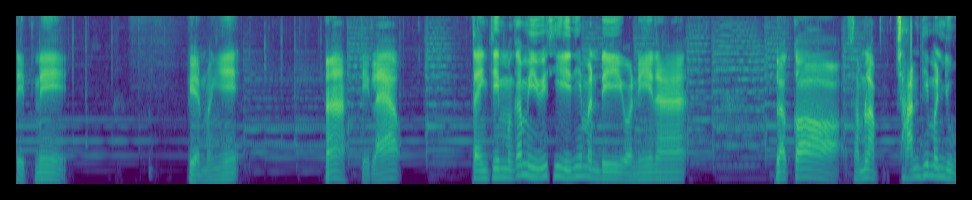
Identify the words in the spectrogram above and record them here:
ติดนี่ เปลี่ยนมางี้ อะ ติดแล้ว แต่จริงๆมันก็มีวิธีที่มันดีกว่านี้นะฮะแล้วก็สำหรับชั้นที่มันอยู่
